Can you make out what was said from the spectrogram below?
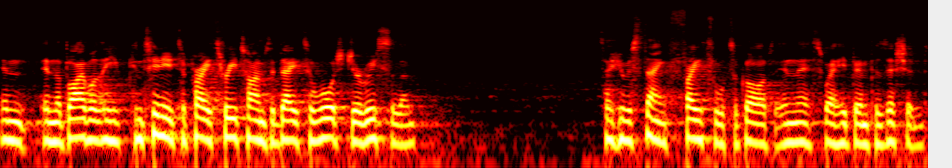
in, in the Bible that he continued to pray three times a day towards Jerusalem. So he was staying faithful to God in this, where he'd been positioned.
